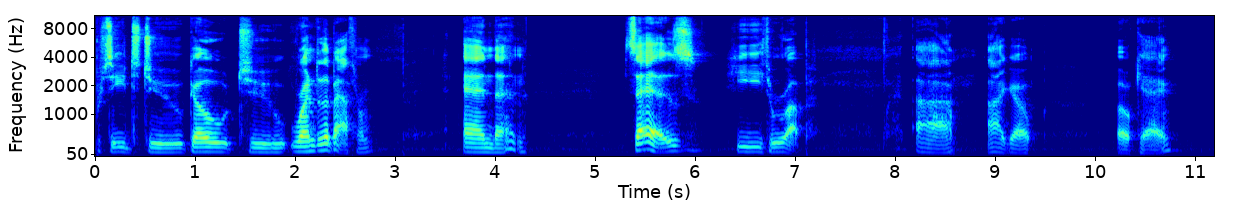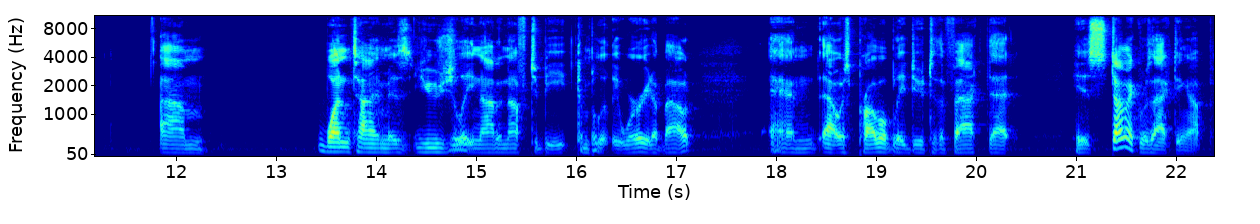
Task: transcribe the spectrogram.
proceeds to go to run to the bathroom and then says he threw up. Uh, I go, okay. Um, one time is usually not enough to be completely worried about. And that was probably due to the fact that his stomach was acting up.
